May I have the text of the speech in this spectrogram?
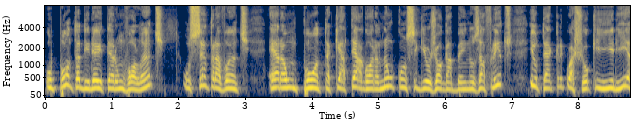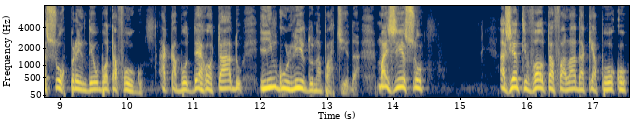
O ponta direita era um volante, o centroavante era um ponta que até agora não conseguiu jogar bem nos aflitos e o técnico achou que iria surpreender o Botafogo. Acabou derrotado e engolido na partida. Mas isso a gente volta a falar daqui a pouco,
